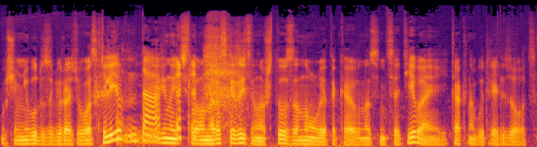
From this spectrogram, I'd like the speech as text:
В общем, не буду забирать у вас хлеб. Да. Ирина Вячеславовна, расскажите нам, что за новая такая у нас инициатива и как она будет реализовываться?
